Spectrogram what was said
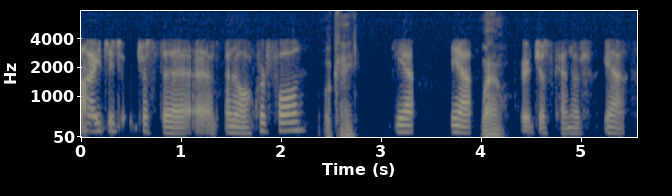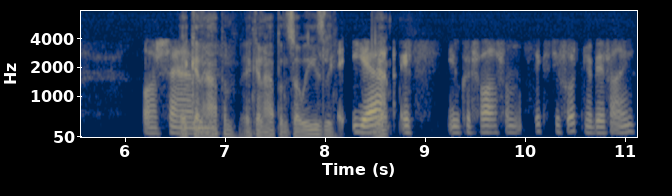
I did just a, a, an awkward fall. Okay. Yeah, yeah. Wow. It just kind of, yeah. But um, it can happen. It can happen so easily. Yeah, it's you could fall from sixty foot and you'd be fine.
